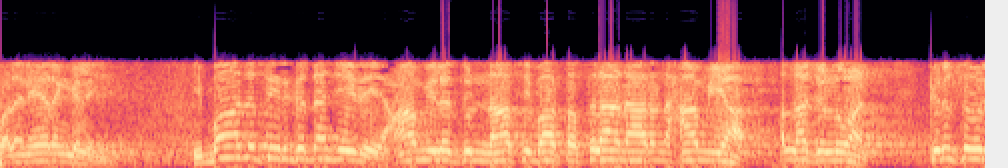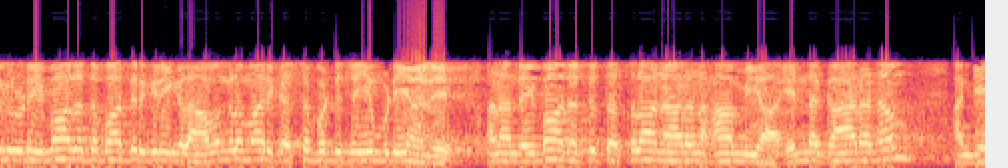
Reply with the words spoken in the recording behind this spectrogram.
பல நேரங்களில் இபாதத்து இருக்கத்தான் செய்யுது ஆமிலத்துன் நாசிபா தஸ்லா நாரன் ஹாமியா அல்லாஹ் சொல்லுவான் கிறிஸ்தவர்களுடைய இபாதத்தை பார்த்திருக்கிறீங்களா? அவங்கள மாதிரி கஷ்டப்பட்டு செய்ய முடியாது. ஆனா அந்த இபாதத்து தஸ்லா நாரன் ஹாமியா. என்ன காரணம்? அங்கே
